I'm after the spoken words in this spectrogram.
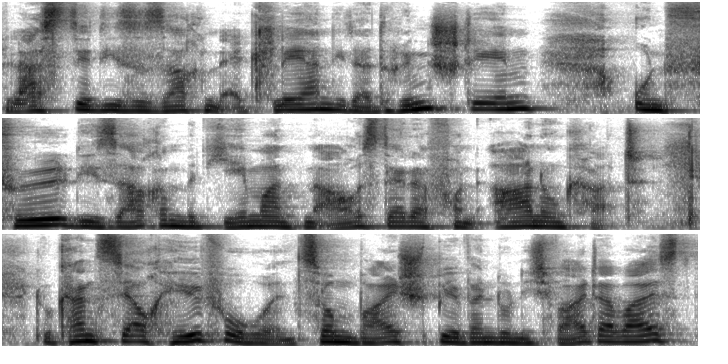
Lass dir diese Sachen erklären, die da drin stehen und füll die Sachen mit jemandem aus, der davon Ahnung hat. Du kannst dir auch Hilfe holen. Zum Beispiel, wenn du nicht weiter weißt,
